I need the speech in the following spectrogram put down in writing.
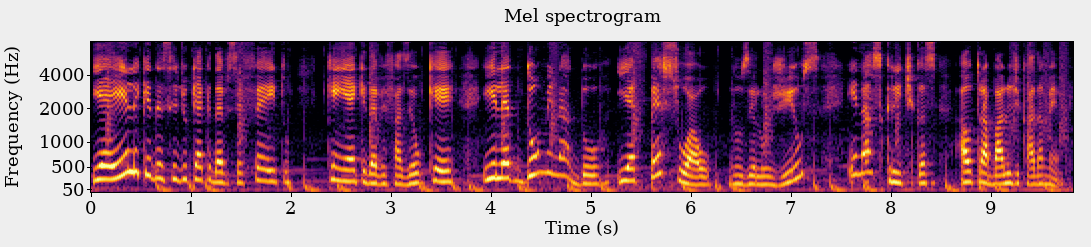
E é ele que decide o que é que deve ser feito, quem é que deve fazer o quê, e ele é dominador e é pessoal nos elogios e nas críticas ao trabalho de cada membro.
